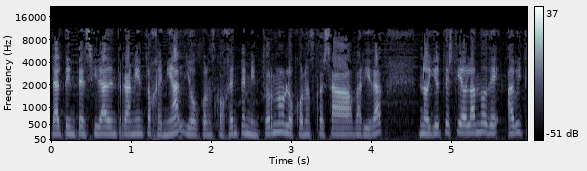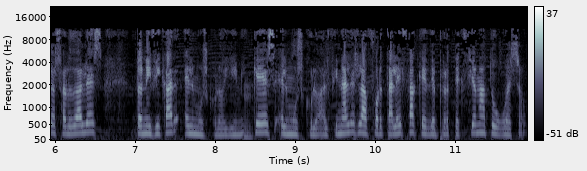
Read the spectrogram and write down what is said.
de alta intensidad de entrenamiento, genial, yo conozco gente en mi entorno, lo conozco esa variedad. No, yo te estoy hablando de hábitos saludables, tonificar el músculo, Jimmy. ¿Qué es el músculo? Al final es la fortaleza que de protección a tu hueso.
